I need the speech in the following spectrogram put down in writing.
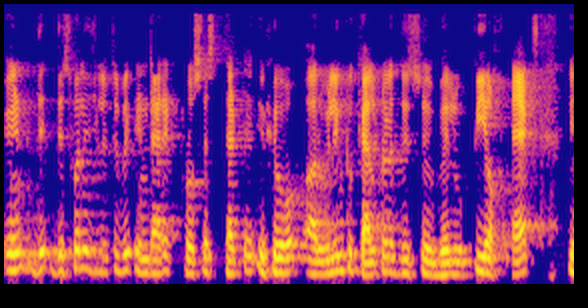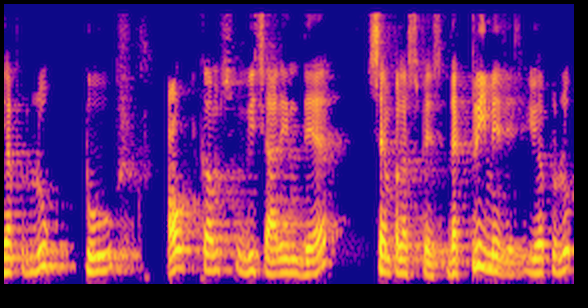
in th this one is a little bit indirect process that if you are willing to calculate this value p of x you have to look to outcomes which are in there sample space. That pre-images you have to look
